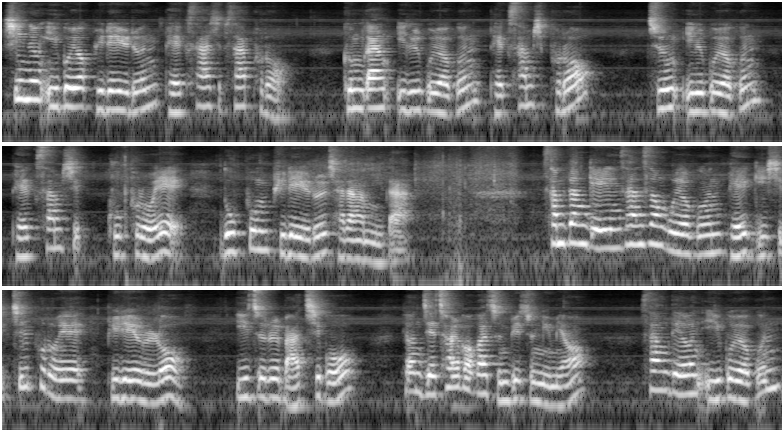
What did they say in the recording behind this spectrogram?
신흥 2구역 비례율은 144%, 금강 1구역은 130%, 중 1구역은 139%의 높은 비례율을 자랑합니다. 3단계인 산성구역은 127%의 비례율로 이주를 마치고 현재 철거가 준비 중이며 상대원 2구역은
